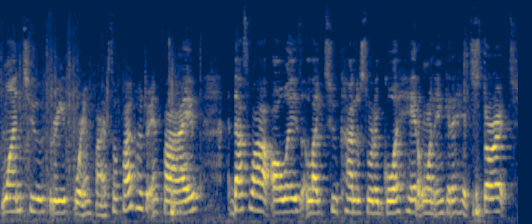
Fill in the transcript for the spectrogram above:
1 2 3 4 and 5 so 505 that's why i always like to kind of sort of go ahead on and get a head start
